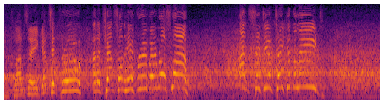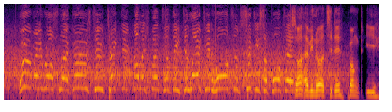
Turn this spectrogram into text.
And Clancy gets it through, and a chance on here for Uwe Rosler! And City have taken the lead! Uwe Rosler goes to take the acknowledgement of the delighted hordes of City supporters. Så er vi nået til det punkt i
